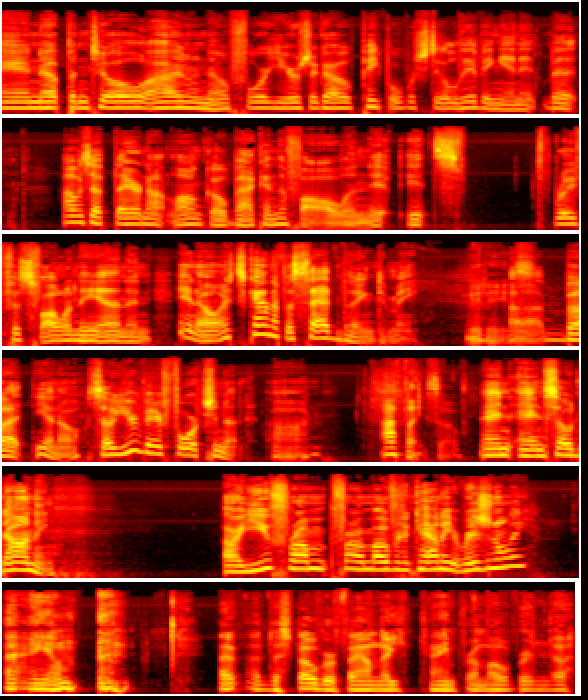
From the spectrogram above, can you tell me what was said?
And up until, I don't know, four years ago, people were still living in it. But I was up there not long ago, back in the fall, and it, its roof has fallen in. And, you know, it's kind of a sad thing to me. It is. Uh, but, you know, so you're very fortunate. Uh, I think so. and, and so, Donnie, are you from, from Overton County originally? I am. Uh, uh, the Stover family came from over in the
